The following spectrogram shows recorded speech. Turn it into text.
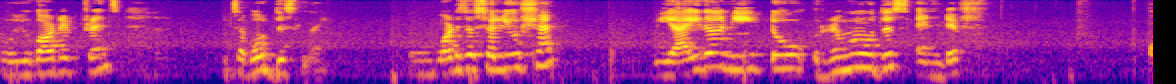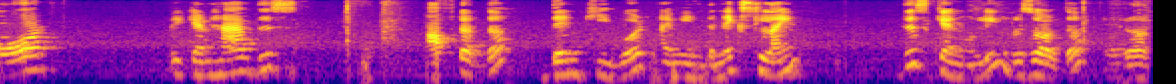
So you got it friends. It's about this line. So what is the solution? We either need to remove this end if or we can have this after the then keyword I mean the next line. This can only resolve the error.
